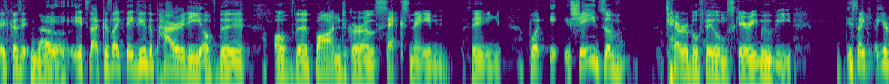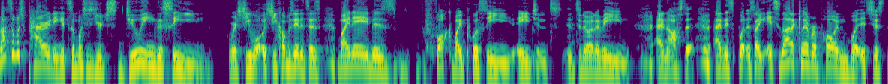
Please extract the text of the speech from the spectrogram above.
because it, No. it- it's not because like they do the parody of the of the Bond girl sex name thing, but it, shades of terrible film, scary movie. It's like you're not so much parodying it so much as you're just doing the scene where she she comes in and says, "My name is fuck my pussy agent." Do you know what I mean? And Austin, and it's but it's like it's not a clever pun, but it's just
